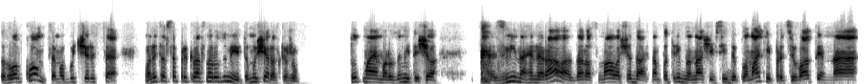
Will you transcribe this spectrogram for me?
главком це, мабуть, через це. Вони це все прекрасно розуміють. Тому ще раз кажу: тут маємо розуміти, що зміна генерала зараз мало що дасть. Нам потрібно нашій всій дипломатії працювати на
